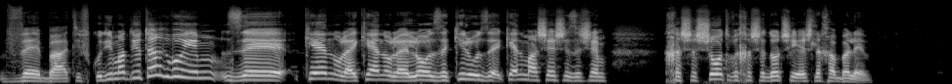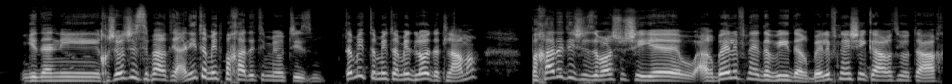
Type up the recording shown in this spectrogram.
ובתפקודים עוד יותר גבוהים זה כן, אולי כן, אולי לא, זה כאילו, זה כן מאשש איזה שהם חששות וחשדות שיש לך בלב. נגיד, אני חושבת שסיפרתי, אני תמיד פחדתי מאוטיזם. תמיד, תמיד, תמיד, לא יודעת למה. פחדתי שזה משהו שיהיה הרבה לפני דוד, הרבה לפני שהכרתי אותך,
